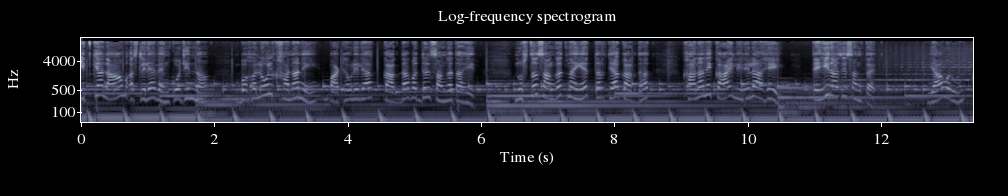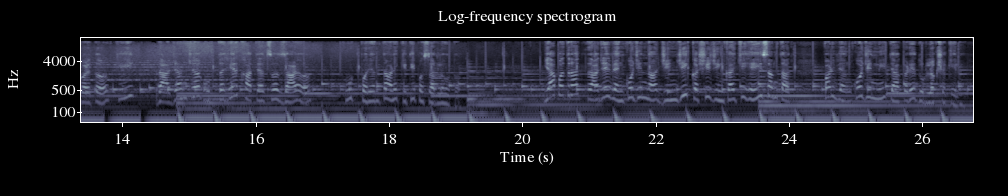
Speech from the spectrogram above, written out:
इतक्या लांब असलेल्या व्यंकोजींना बहलोल खानाने पाठवलेल्या कागदाबद्दल सांगत आहेत. नुसतं सांगत नाहीयेत तर त्या कागदात खानाने काय लिहिलेलं आहे तेही राजे सांगतायत. यावरून कळतं की राजांच्या गुप्तहेर खात्याचं जाळं कुठपर्यंत आणि किती पसरलं होतं. या पत्रात राजे व्यंकोजींना जिंजी कशी जिंकायची हेही सांगतात पण व्यंकोजींनी त्याकडे दुर्लक्ष केलं.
